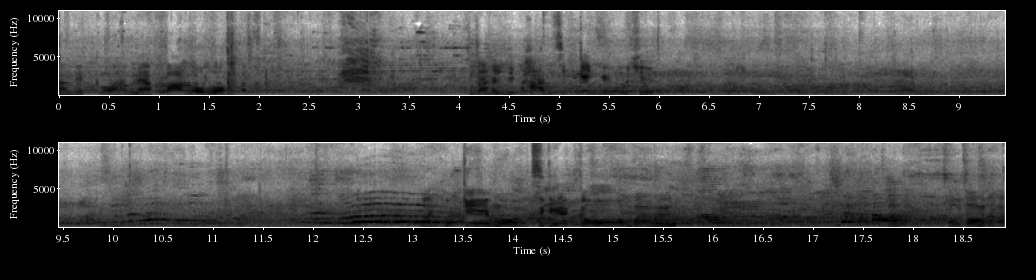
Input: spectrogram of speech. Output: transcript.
啊呢個係咩啊？法老王，就係越行捷徑嘅好處。 好驚喎，自己一個咁樣，啊好多人啊！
